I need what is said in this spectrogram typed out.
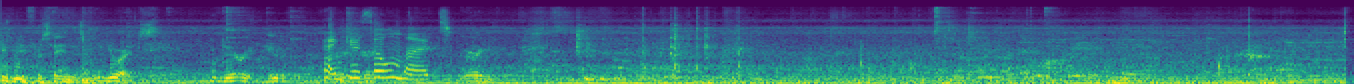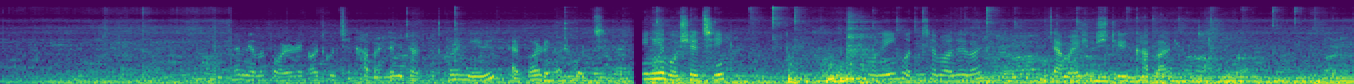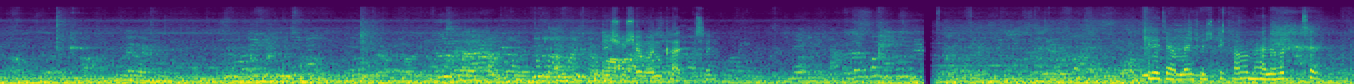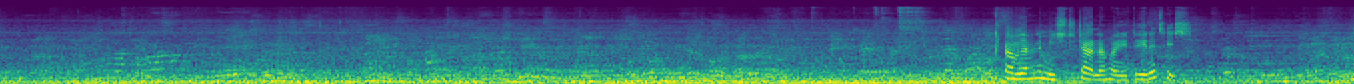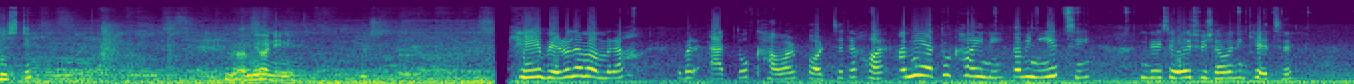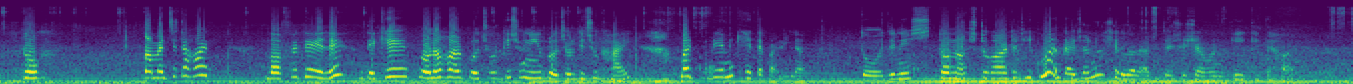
Excuse me for saying this, but yours very beautiful. Thank Very, you very- so much Very. আমি আমার পরে রেকর্ড করছি খাবারটা আমি চটপট করে নিয়ে নিই তারপর রেকর্ড করছি। নিয়ে বসেছি। মনেই হচ্ছে বলো এবার জামাই ষষ্ঠীর খাবার। সুশোভন খাচ্ছে। কিরে জামাই ষষ্ঠী খাওয়া ভালো হচ্ছে? আমাদের এখানে মিষ্টিটা আনা হয়নি, তুই এনেছিস? মিষ্টি? না, আমিও আনিনি। খেয়ে বেরোলাম আমরা। এবার এত খাওয়ার পর যেটা হয়, আমি এত খাইনি, আমি নিয়েছি। দেশে ওই সুশামনি খেয়েছে। তো আমার যেটা হয় বাফেতে এলে দেখে মনে হয় প্রচুর কিছু নিই, প্রচুর কিছু খাই বাট দিয়ে আমি খেতে পারি না। তো জিনিস তো নষ্ট করাটা ঠিক না, তাই জন্য সেগুলো লাস্টে সুশামনকেই খেতে হয়।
